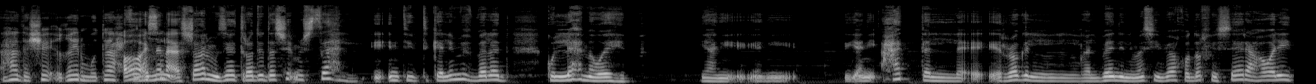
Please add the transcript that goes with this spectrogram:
هذا شيء غير متاح آه إن أنا أشتغل مذيعة راديو ده شيء مش سهل. أنت بتتكلمي في بلد كلها مواهب. يعني يعني يعني حتى الراجل الغلبان اللي ماشي يبيع خضار في الشارع هو ليه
